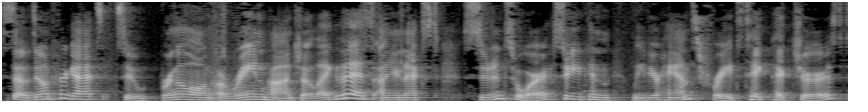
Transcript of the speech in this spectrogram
So don't forget to bring along a rain poncho like this on your next student tour so you can leave your hands free to take pictures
